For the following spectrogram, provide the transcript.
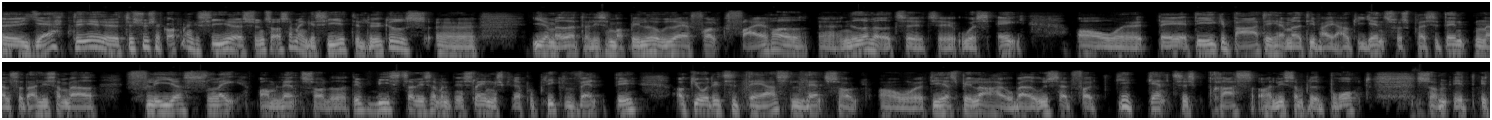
Øh, ja, det, det synes jeg godt, man kan sige. Jeg synes også, at man kan sige, at det lykkedes. Øh, i og med, at der ligesom var billeder ud af, at folk fejrede øh, nederlaget til, til USA. Og øh, det, det er ikke bare det her med, at de var i audiens hos præsidenten, altså der har ligesom været flere slag om landsholdet, og det viste sig ligesom, at den islamiske republik vandt det, og gjorde det til deres landshold. Og øh, de her spillere har jo været udsat for et gigantisk pres, og er ligesom blevet brugt som et, et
